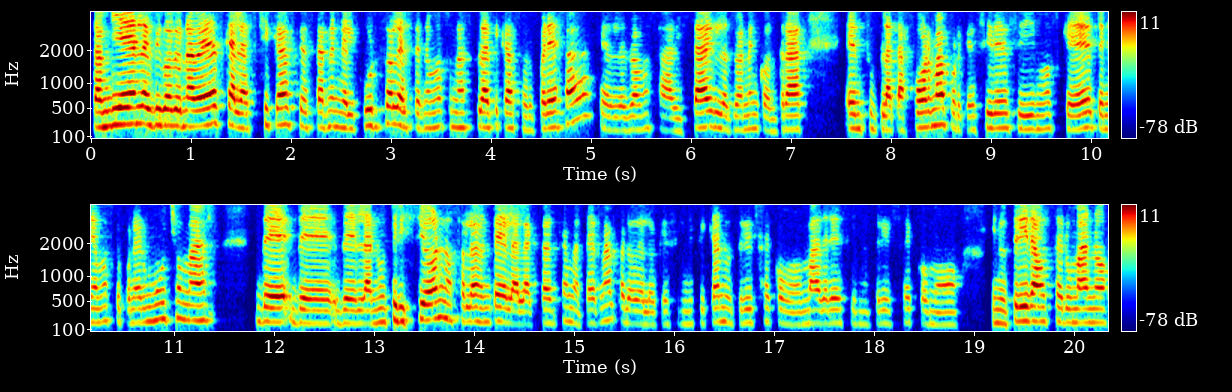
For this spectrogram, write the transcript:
También les digo de una vez que a las chicas que están en el curso les tenemos unas pláticas sorpresa que les vamos a avisar y las van a encontrar en su plataforma porque sí decidimos que teníamos que poner mucho más de, la nutrición, no solamente de la lactancia materna, pero de lo que significa nutrirse como madres y nutrirse como, y nutrir a un ser humano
